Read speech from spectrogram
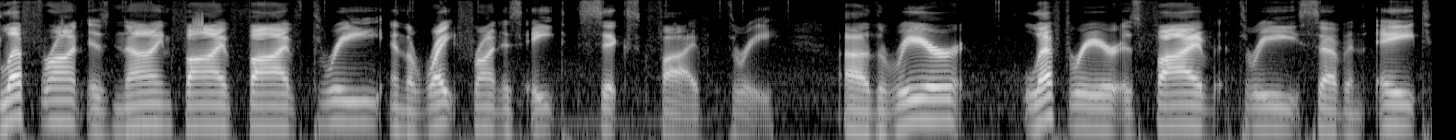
left front is 9553 and the right front is 8653. Uh, the rear, left rear is 5378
